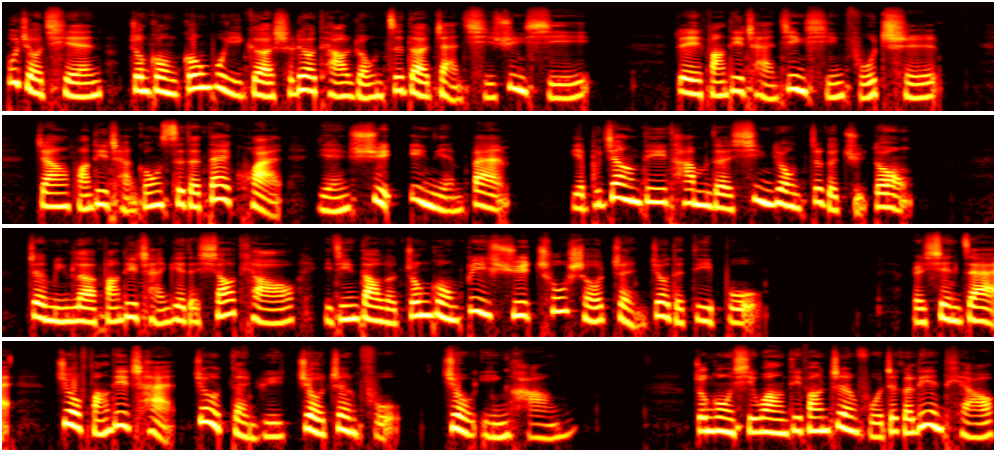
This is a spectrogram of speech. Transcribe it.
不久前，中共公布一个十六条融资的展期讯息。对房地产进行扶持，将房地产公司的贷款延续一年半，也不降低他们的信用。这个举动证明了房地产业的萧条已经到了中共必须出手拯救的地步。而现在救房地产就等于救政府、旧银行。中共希望地方政府这个链条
